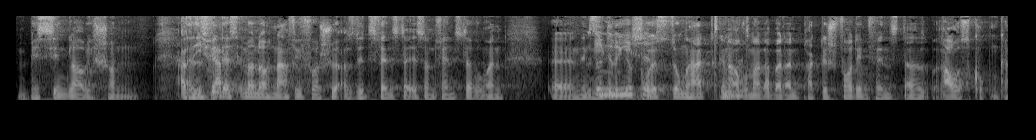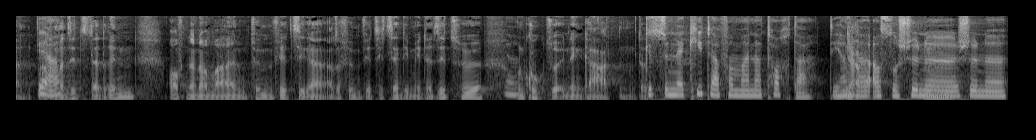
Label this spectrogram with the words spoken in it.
ein bisschen glaube ich schon. Also, Also ich finde das immer noch nach wie vor schön. Also Sitzfenster ist so ein Fenster, wo man äh, eine So eine niedrige Nische Brüstung hat, genau, hat. wo man aber dann praktisch vor dem Fenster rausgucken kann. Ja. Also man sitzt da drin auf einer normalen 45er, also 45 Zentimeter Sitzhöhe und guckt so in den Garten. Das, Gibt's in der Kita von meiner Tochter. Die haben Ja. da auch so schöne, schöne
